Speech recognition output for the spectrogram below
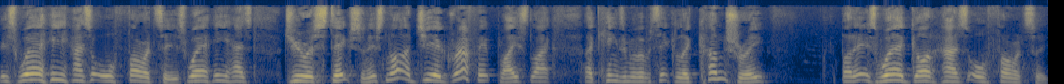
It's where he has authority. It's where he has jurisdiction. It's not a geographic place like a kingdom of a particular country, but it is where God has authority.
